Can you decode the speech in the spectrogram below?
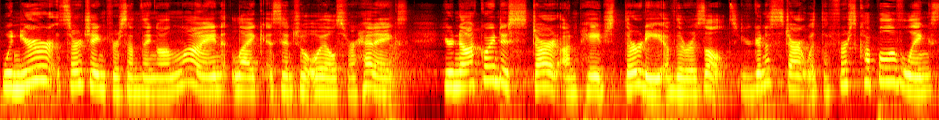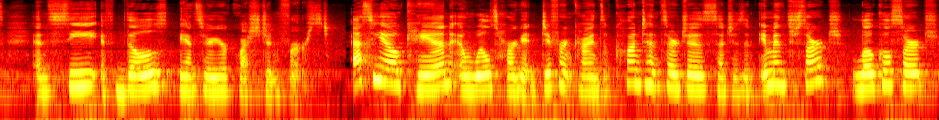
When you're searching for something online, like essential oils for headaches, you're not going to start on page 30 of the results. You're going to start with the first couple of links and see if those answer your question first. SEO can and will target different kinds of content searches, such as an image search, local search,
